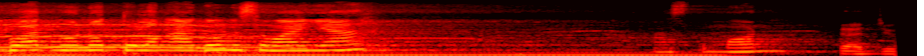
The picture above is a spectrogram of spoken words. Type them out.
buat ngunut tulung agung semuanya. Mas Temon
